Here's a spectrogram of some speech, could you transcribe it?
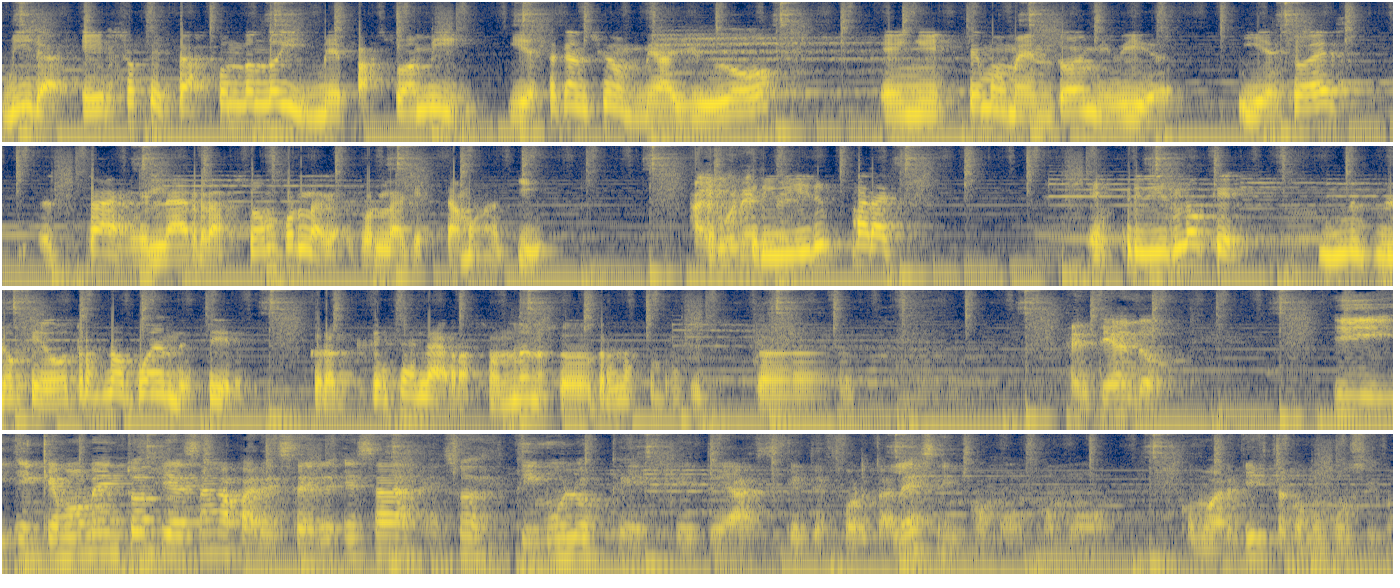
mira, eso que estás contando ahí me pasó a mí y esa canción me ayudó en este momento de mi vida. Y eso es, ¿sabes? la razón por la, por la que estamos aquí. Escribir para escribir lo que lo que otros no pueden decir. Creo que esa es la razón de nosotros los compositores. Entiendo. ¿Y en qué momento empiezan a aparecer esas, esos estímulos que, que te, que te fortalecen como, como, como artista, como músico?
